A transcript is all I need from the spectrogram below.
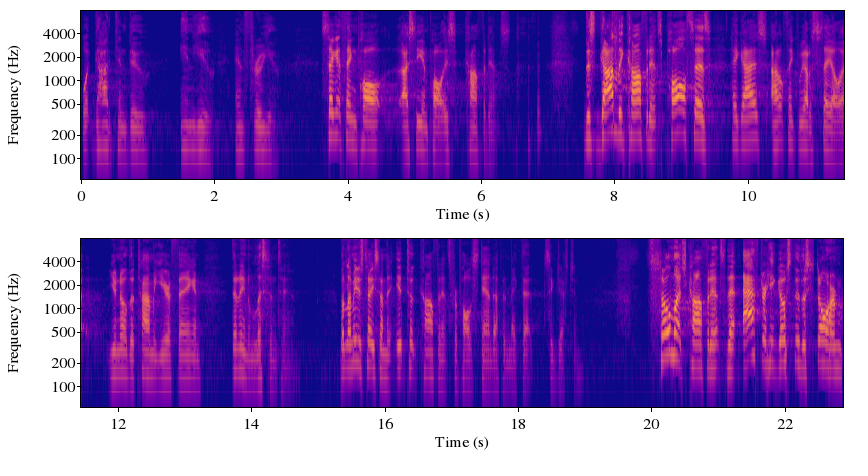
what God can do in you and through you. Second thing Paul I see in Paul is confidence. this godly confidence, Paul says, Hey guys, I don't think we ought to sail. You know the time of year thing, and they don't even listen to him. But let me just tell you something. It took confidence for Paul to stand up and make that suggestion. So much confidence that after he goes through the storm,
